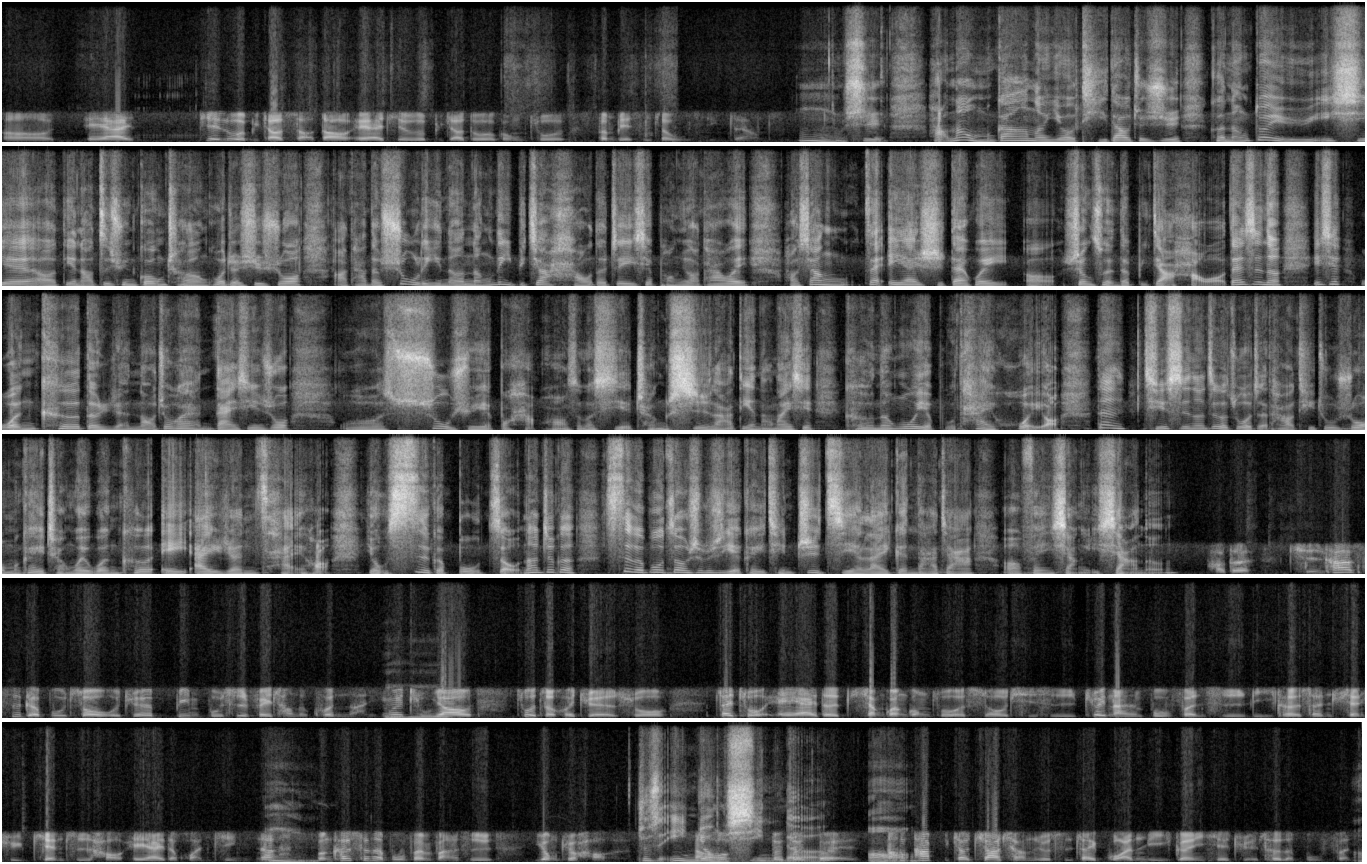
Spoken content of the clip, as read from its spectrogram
呃 AI 介入的比较少到 AI 介入的比较多的工作，分别是这五行这样子。嗯，是好。那我们刚刚呢也有提到，就是可能对于一些呃电脑资讯工程，或者是说啊他的数理呢能力比较好的这一些朋友，他会好像在 AI 时代会呃生存的比较好哦。但是呢，一些文科的人哦就会很担心，说我数学也不好哈，什么写程式啦、电脑那一些，可能我也不太会哦。但其实呢，这个作者他有提出说，我们可以成为文科 AI 人才哈，有四个步骤。那这个四个步骤。是不是也可以请志杰来跟大家呃分享一下呢？好的，其实它四个步骤，我觉得并不是非常的困难，因为主要作者会觉得说，在做 AI 的相关工作的时候，其实最难的部分是理科生先去建制好 AI 的环境，那文科生的部分反而是用就好了，就是应用型的，对对对。然后他比较加强的就是在管理跟一些决策的部分，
